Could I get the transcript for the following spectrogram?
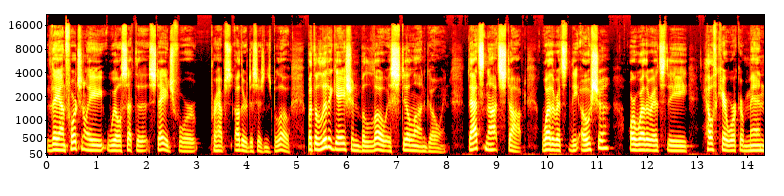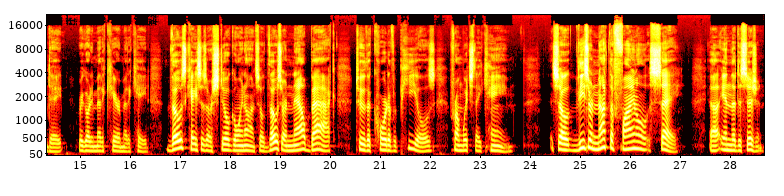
They unfortunately will set the stage for perhaps other decisions below. But the litigation below is still ongoing. That's not stopped, whether it's the OSHA or whether it's the healthcare worker mandate regarding Medicare, Medicaid. Those cases are still going on. So those are now back to the Court of Appeals from which they came. So these are not the final say uh, in the decision.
